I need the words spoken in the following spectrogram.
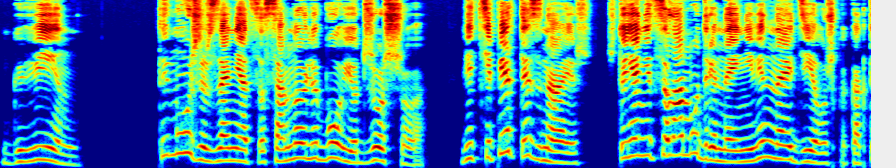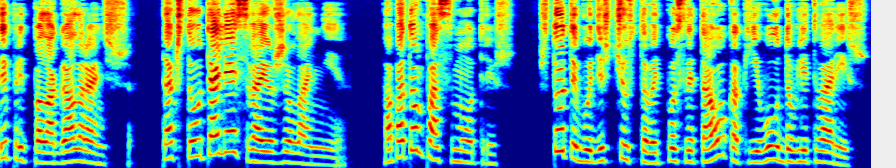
Гвин, ты можешь заняться со мной любовью, Джошуа. Ведь теперь ты знаешь, что я не целомудренная невинная девушка, как ты предполагал раньше. Так что утоляй свое желание, а потом посмотришь, что ты будешь чувствовать после того, как его удовлетворишь.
